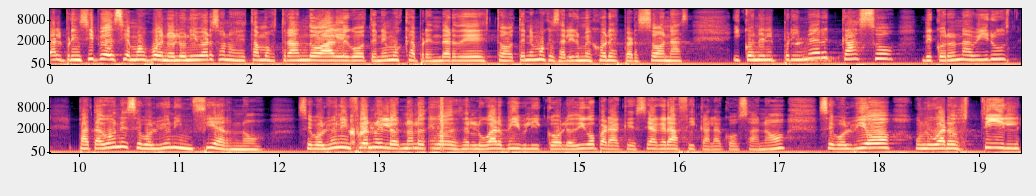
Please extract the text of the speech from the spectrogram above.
al principio decíamos, bueno, el universo nos está mostrando algo, tenemos que aprender de esto, tenemos que salir mejores personas. Y con el primer caso de coronavirus, Patagones se volvió un infierno. Se volvió un infierno y no lo digo desde el lugar bíblico, lo digo para que sea gráfica la cosa, ¿no? Se volvió un lugar hostil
